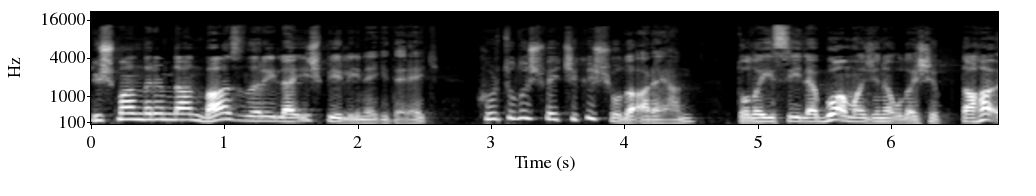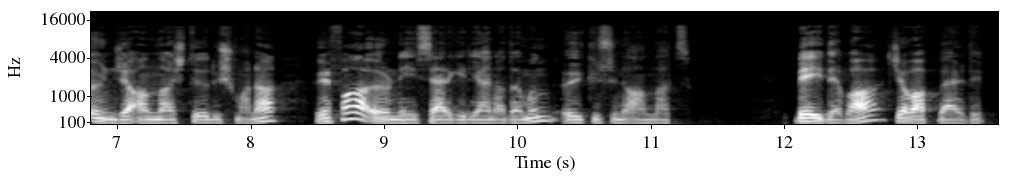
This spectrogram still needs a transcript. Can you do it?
düşmanlarından bazılarıyla işbirliğine giderek kurtuluş ve çıkış yolu arayan, dolayısıyla bu amacına ulaşıp daha önce anlaştığı düşmana vefa örneği sergileyen adamın öyküsünü anlat. Beydeva cevap verdi.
